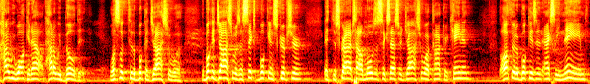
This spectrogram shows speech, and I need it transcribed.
how do we walk it out? How do we build it? Well, let's look to the book of Joshua. The book of Joshua is a sixth book in Scripture. It describes how Moses' successor Joshua conquered Canaan. The author of the book isn't actually named,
